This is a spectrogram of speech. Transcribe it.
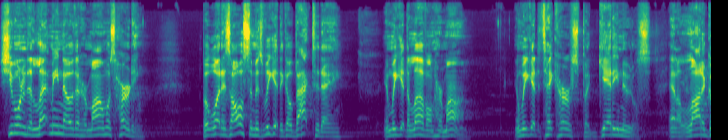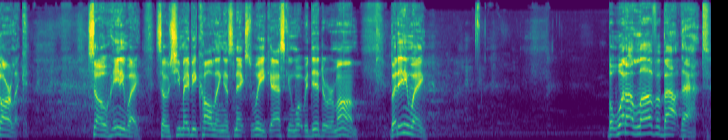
She wanted to let me know that her mom was hurting. But what is awesome is we get to go back today and we get to love on her mom. And we get to take her spaghetti noodles and a lot of garlic. So, anyway, so she may be calling us next week asking what we did to her mom. But anyway, but what I love about that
